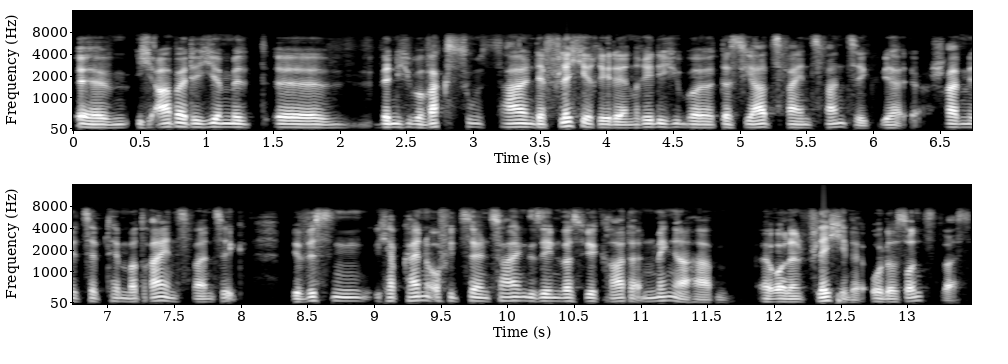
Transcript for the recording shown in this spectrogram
Ähm, ich arbeite hier mit, äh, wenn ich über Wachstumszahlen der Fläche rede, dann rede ich über das Jahr 22. Wir schreiben jetzt September 23. Wir wissen, ich habe keine offiziellen Zahlen gesehen, was wir gerade an Menge haben äh, oder an Fläche oder sonst was.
